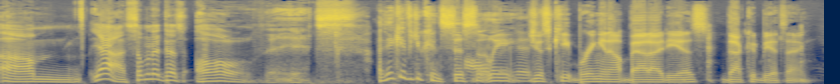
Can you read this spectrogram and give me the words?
Um, yeah, someone that does all the hits. I think if you consistently All the hits. just keep bringing out bad ideas, that could be a thing.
